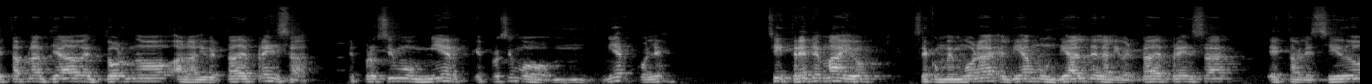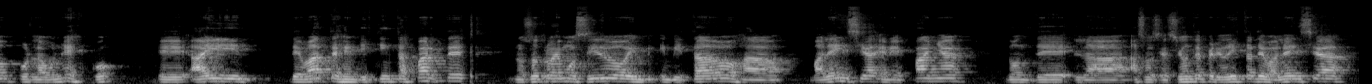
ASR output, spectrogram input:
que está planteado en torno a la libertad de prensa el próximo, el próximo miércoles, sí, 3 de mayo, se conmemora el Día Mundial de la Libertad de Prensa establecido por la UNESCO. Eh, hay debates en distintas partes. Nosotros hemos sido invitados a Valencia, en España, donde la Asociación de Periodistas de Valencia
